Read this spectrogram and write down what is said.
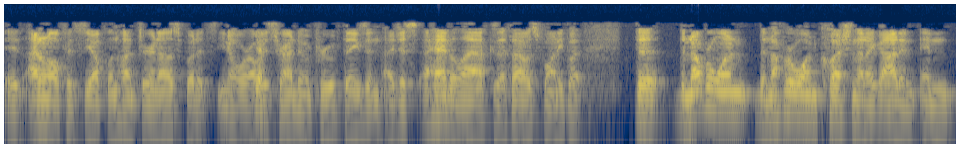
it, I don't know if it's the upland hunter in us, but it's you know we're always trying to improve things, and I just I had to laugh because I thought it was funny, but. The the number one the number one question that I got and, and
